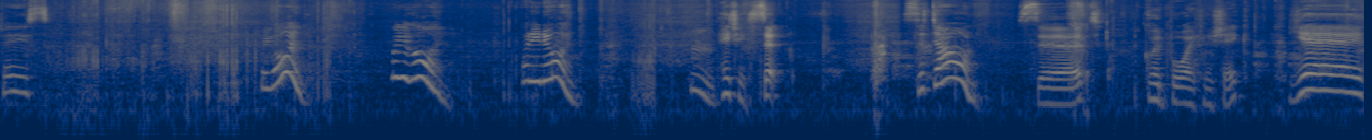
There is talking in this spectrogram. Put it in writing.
Chase. Where you going? Where you going? What are you doing? Hmm. Hey, Chase, sit. Sit down. Sit. Good boy. Can you shake? Yay.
